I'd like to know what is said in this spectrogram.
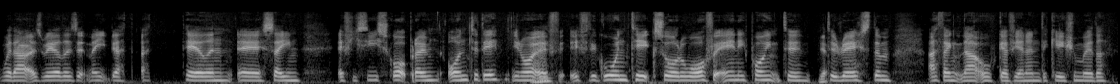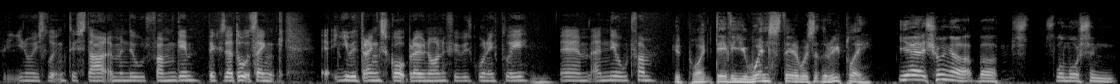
with that as well is it might be a, a telling uh, sign if you see Scott Brown on today. You know, mm-hmm. if if they go and take Soro off at any point to, Yep. to rest them, I think that will give you an indication whether you know he's looking to start him in the old firm game. Because I don't think you would bring Scott Brown on if he was going to play mm-hmm. um, in the old firm. Good point. Davey, you winced there. Was it the replay? Yeah, it's showing a, a uh, s- slow motion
